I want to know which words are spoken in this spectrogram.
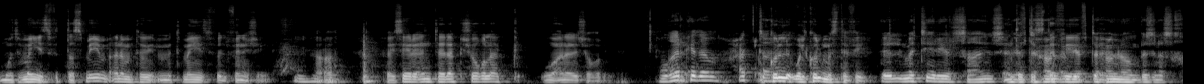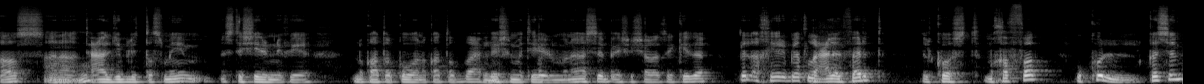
متميز في التصميم أنا مت- متميز في ال finishing عرفت؟ فيصير انت لك شغلك وأنا لي شغلي. وغير كذا حتى كل والكل مستفيد. ال material science بيفتحون تستفيد. بيفتحون لهم business خاص. أنا تعال جيب لي التصميم استشيرني في نقاط القوة نقاط الضعف إيش ال material المناسب إيش الشغلات زي كذا. بالأخير بيطلع على الفرد ال cost مخفض. وكل قسم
